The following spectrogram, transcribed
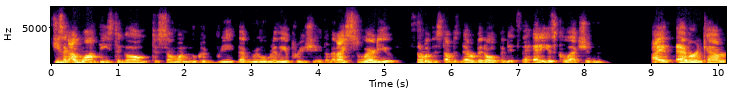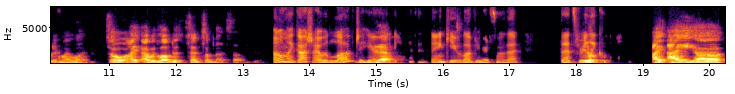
she's like, I want these to go to someone who could read that will really appreciate them. And I swear to you, some of this stuff has never been opened. It's the headiest collection I have ever encountered in my life. So I, I would love to send some of that stuff. Oh my gosh, I would love to hear yeah. it. Thank you. Love to hear some of that. That's really you know, cool. I I uh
